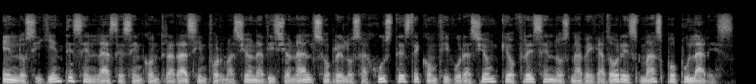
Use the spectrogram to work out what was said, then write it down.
En los siguientes enlaces encontrarás información adicional sobre los ajustes de configuración que ofrecen los navegadores más populares.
